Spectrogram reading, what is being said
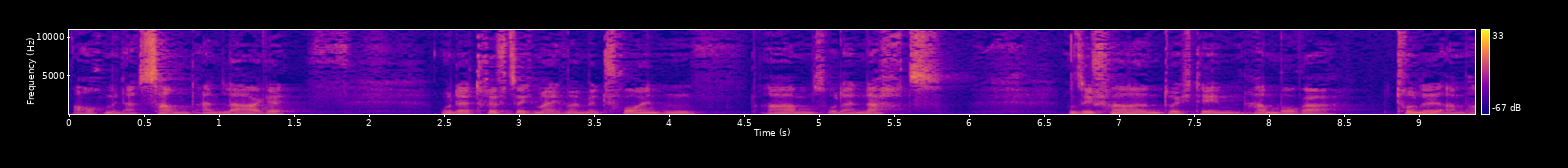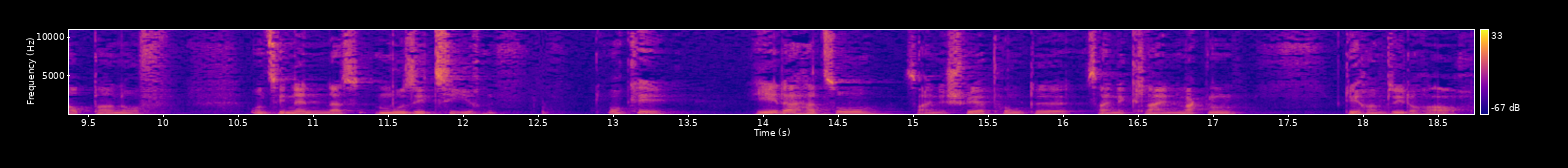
auch mit einer Soundanlage und er trifft sich manchmal mit Freunden abends oder nachts und sie fahren durch den Hamburger Tunnel am Hauptbahnhof und sie nennen das Musizieren. Okay, jeder hat so seine Schwerpunkte, seine kleinen Macken, die haben Sie doch auch.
